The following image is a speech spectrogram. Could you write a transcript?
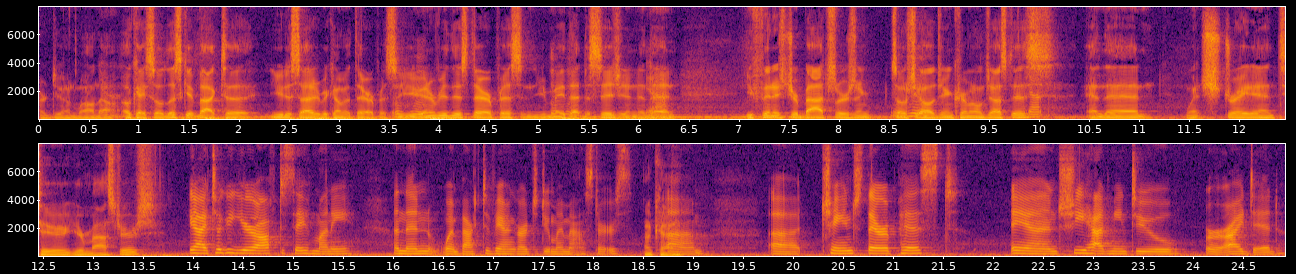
are doing well now. Yeah. Okay, so let's get back to you decided to become a therapist. So you Mhm. interviewed this therapist and you made that Mhm. decision, and Yeah. then you finished your bachelor's in sociology and criminal justice, Yep. and then went straight into your master's. Yeah, I took a year off to save money and then went back to Vanguard to do my master's. Okay. Um, uh, changed therapist, and she had me do, or I did,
